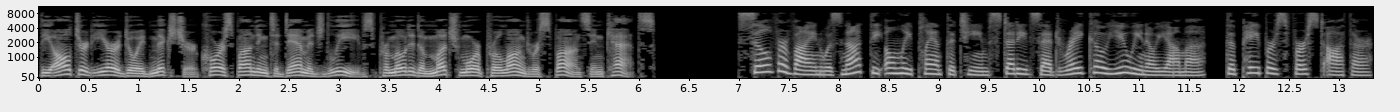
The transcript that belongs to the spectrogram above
The altered iridoid mixture corresponding to damaged leaves promoted a much more prolonged response in cats. Silver vine was not the only plant the team studied said Reiko Uenoyama, the paper's first author.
